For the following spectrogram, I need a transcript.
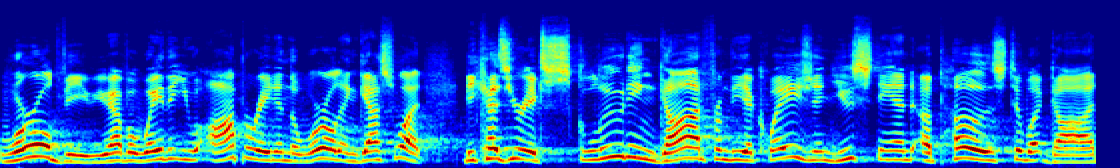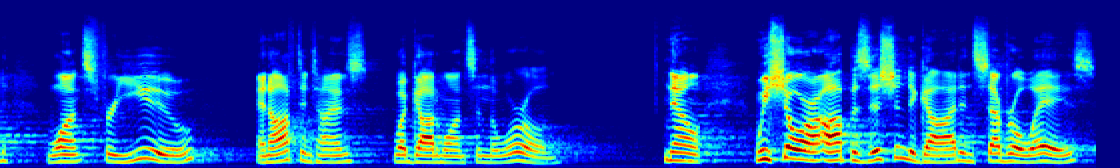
worldview. You have a way that you operate in the world. And guess what? Because you're excluding God from the equation, you stand opposed to what God wants for you, and oftentimes what God wants in the world. Now, we show our opposition to God in several ways.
